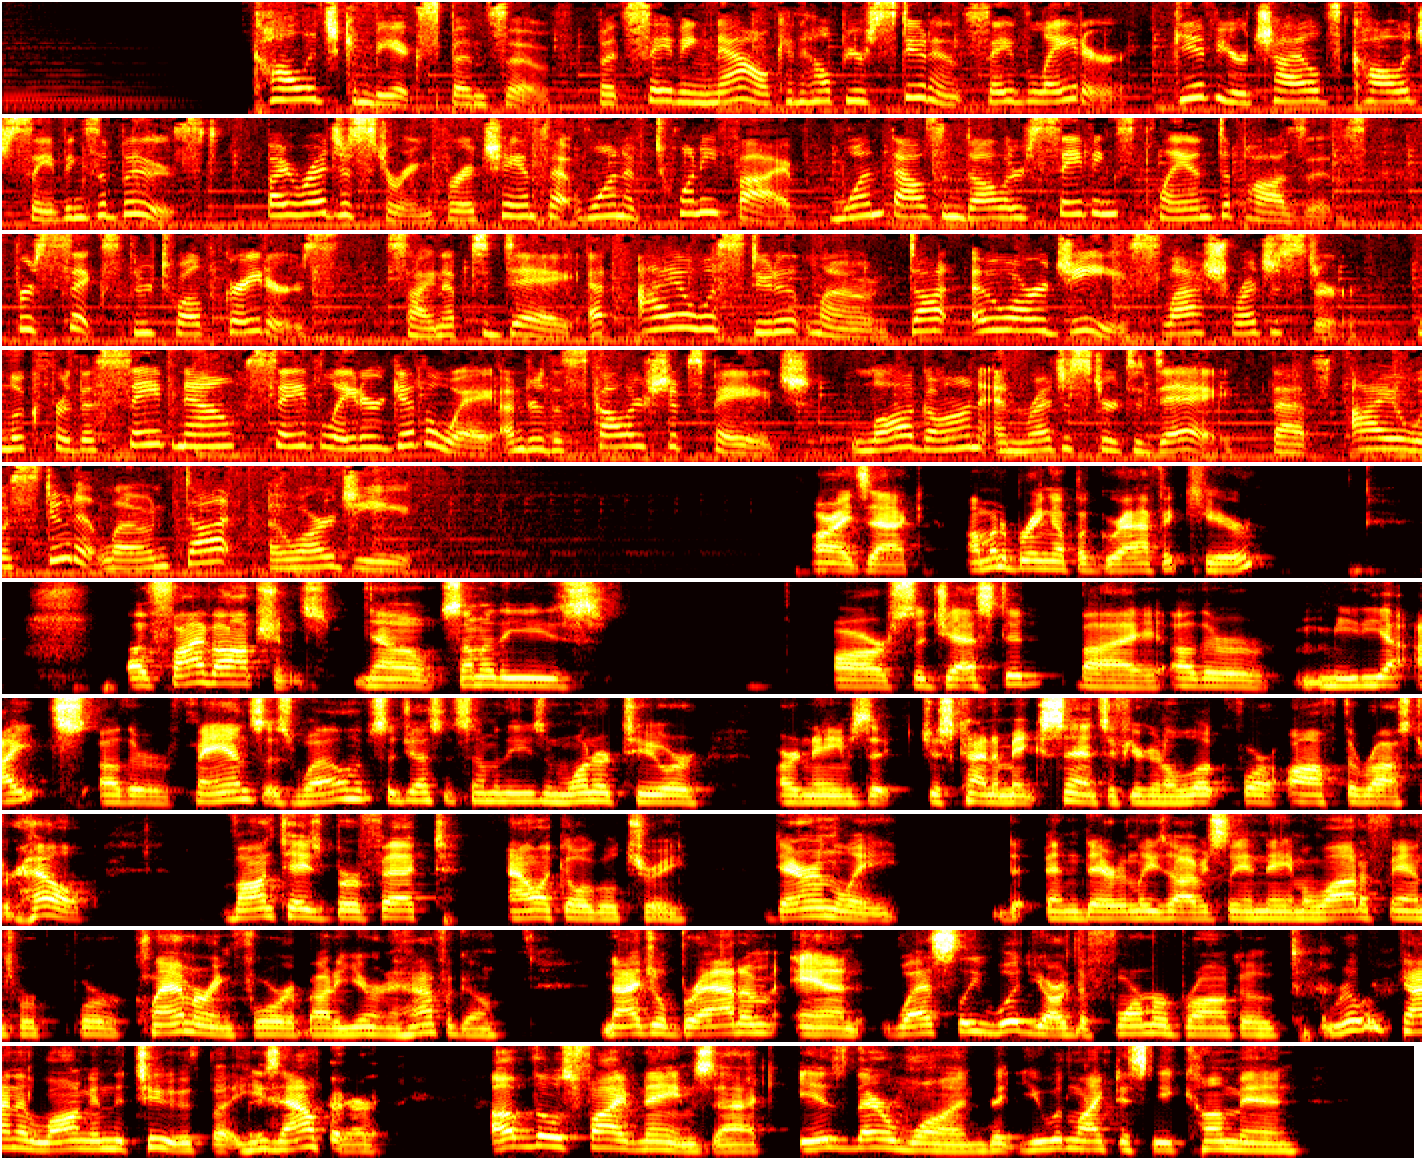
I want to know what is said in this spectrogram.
College can be expensive, but saving now can help your students save later. Give your child's college savings a boost by registering for a chance at one of 25 $1,000 savings plan deposits for 6th through 12th graders. Sign up today at iowastudentloan.org slash register. Look for the Save Now, Save Later giveaway under the scholarships page. Log on and register today. That's iowastudentloan.org. All right, Zach, I'm going to bring up a graphic here of five options. Now, some of these are suggested by other mediaites, other fans as well have suggested some of these, and one or two are are names that just kind of make sense if you're going to look for off the roster help. Vontaze Burfict, Alec Ogletree, Darron Lee, and Darron Lee's obviously a name a lot of fans were were clamoring for about a year and a half ago. Nigel Bradham and Wesley Woodyard, the former Bronco, really kind of long in the tooth, but he's out there. Of those five names, Zach, is there one that you would like to see come in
